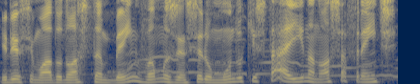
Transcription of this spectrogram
E desse modo nós também vamos vencer o mundo que está aí na nossa frente.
